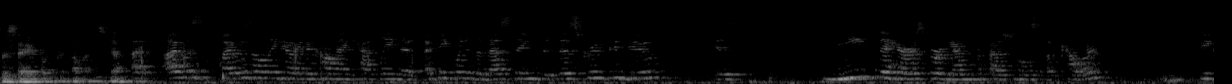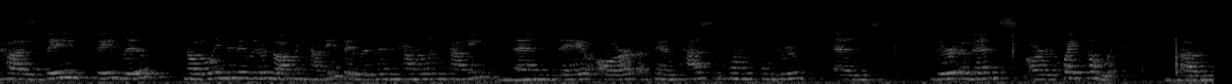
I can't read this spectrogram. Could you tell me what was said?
to say about the comments, yeah. I, I was, I was only going to comment, Kathleen, that I think one of the best things that this group could do is meet the Harrisburg young professionals of color. Because they, they live, not only do they live in Dauphin County, they live in Cumberland County, and they are a fantastic, wonderful group, and their events are quite public. Um,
